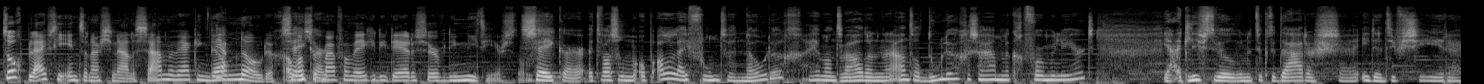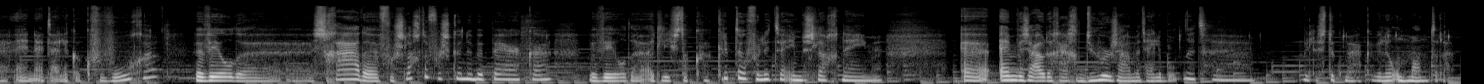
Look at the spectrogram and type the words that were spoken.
Toch blijft die internationale samenwerking wel ja, nodig. Al zeker. was het maar vanwege die derde server die niet hier stond. Zeker. Het was om op allerlei fronten nodig. Hè, want we hadden een aantal doelen gezamenlijk geformuleerd. Ja, het liefst wilden we natuurlijk de daders uh, identificeren en uiteindelijk ook vervolgen. We wilden uh, schade voor slachtoffers kunnen beperken. We wilden het liefst ook cryptovaluta in beslag nemen. Uh, en we zouden graag duurzaam het hele botnet uh, willen stuk maken, willen ontmantelen.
